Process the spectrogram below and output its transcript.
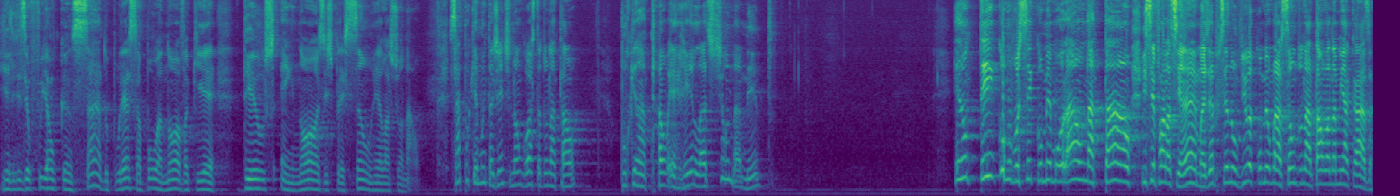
E ele diz: Eu fui alcançado por essa boa nova que é Deus em nós, expressão relacional. Sabe por que muita gente não gosta do Natal? Porque Natal é relacionamento. E não tem como você comemorar o Natal e você fala assim, ah, mas é porque você não viu a comemoração do Natal lá na minha casa.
